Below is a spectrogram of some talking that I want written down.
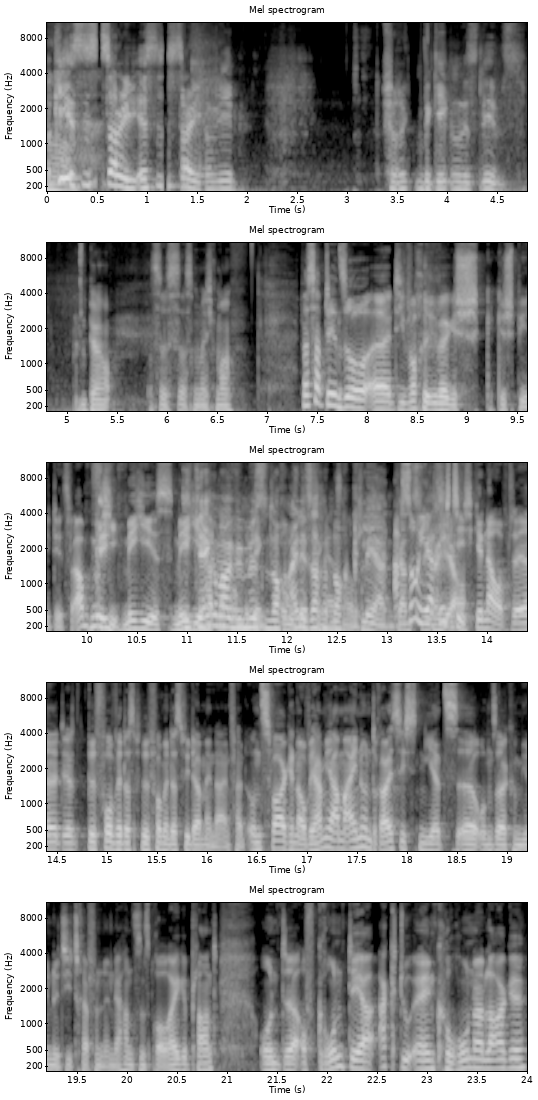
Okay, es ist sorry, es ist sorry, auf jeden verrückten Begegnung des Lebens. Ja. So ist das manchmal. Was habt ihr denn so äh, die Woche über ges gespielt jetzt? Ah, Michi, Michi ist Michi. Ich denke mal, wir müssen noch eine Sache noch klären. Ach so, ja, richtig, genau. Der, bevor, wir das, bevor mir das wieder am Ende einfällt. Und zwar, genau, wir haben ja am 31. jetzt äh, unser Community-Treffen in der Hansens Brauerei geplant. Und äh, aufgrund der aktuellen Corona-Lage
